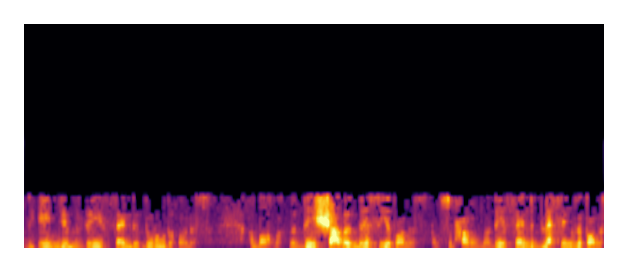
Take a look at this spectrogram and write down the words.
the angels they send durood upon us. Allah Akbar. They shower mercy upon us. Subhanallah. They send blessings upon us.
